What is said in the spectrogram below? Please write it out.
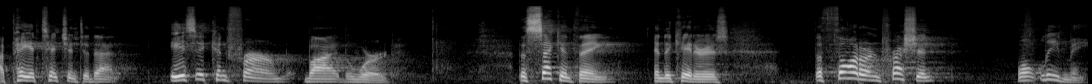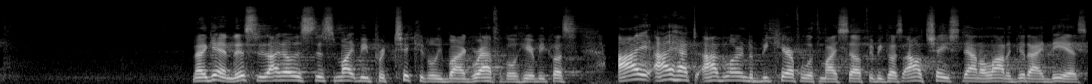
I pay attention to that. Is it confirmed by the Word? The second thing, indicator, is the thought or impression won't leave me. Now, again, this is, I know this, this might be particularly biographical here because I, I have to, I've learned to be careful with myself because I'll chase down a lot of good ideas.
